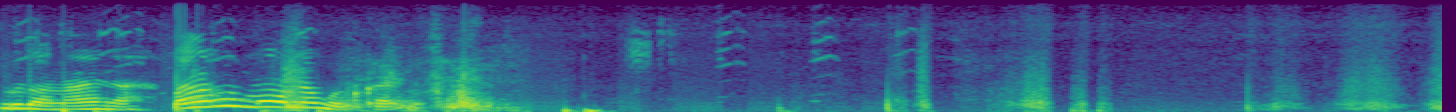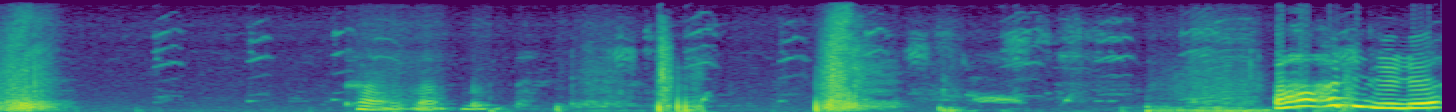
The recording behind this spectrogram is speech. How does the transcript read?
Vur ona aynen. Bana vurma ona vur kardeşim. Tamam ben buradan. Hadi Lili.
